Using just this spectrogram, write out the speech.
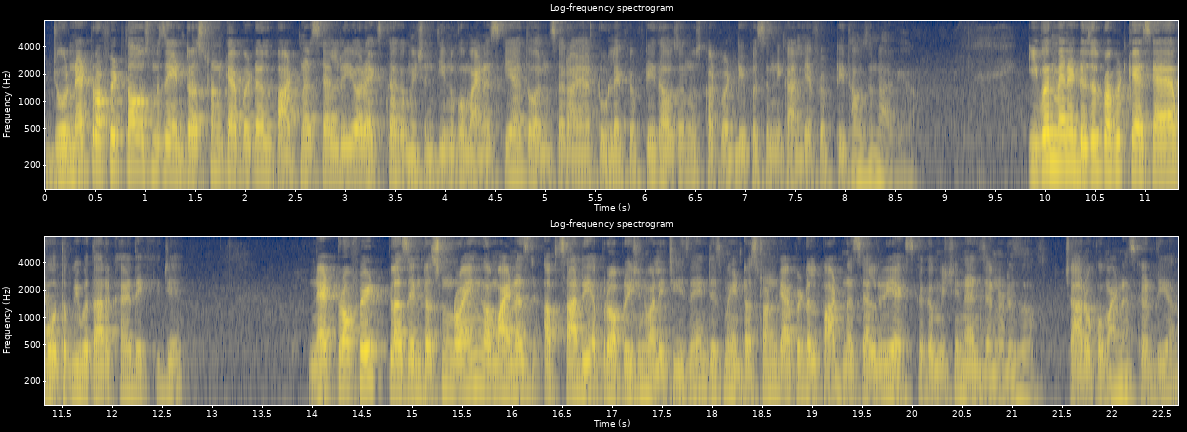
जो नेट प्रॉफिट था, उसमें से interest on capital partner salary और एक्स का कमीशन तीनों को माइनस किया है तो आंसर आया टू लैख फिफ्टी थाउज़ेंड उसका ट्वेंटी परसेंट निकाल लिया फिफ्टी थाउज़ेंड आ गया। इवन मैंने डिजिटल प्रॉफिट कैसे आया, वो तो भी बता रखा है देख लीजिए net profit plus interest on drawing और माइनस अब सारी अप्रोप्रिएशन वाली चीज़ें जिसमें interest on capital partner salary X का कमीशन एंड जनरल रिज़र्व चारों को माइनस कर दिया।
